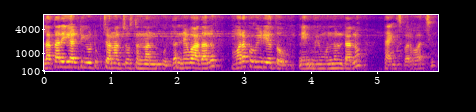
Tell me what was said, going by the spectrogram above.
లతా రియాలిటీ యూట్యూబ్ ఛానల్ చూస్తున్నందుకు ధన్యవాదాలు. మరొక వీడియోతో నేను మీ ముందుంటాను. Thanks for watching.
